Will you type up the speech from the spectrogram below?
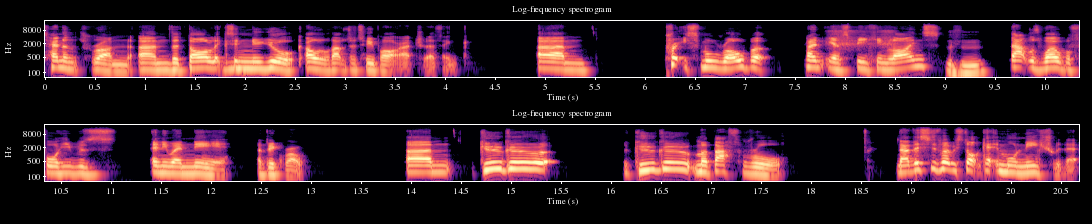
Tennant's run, um, The Daleks in New York. Oh, that was a two part actually, I think. Um, pretty small role, but plenty of speaking lines hmm that was well before he was anywhere near a big role. Um, Gugu, Gugu Mbatha-Raw. Now this is where we start getting more niche with it.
